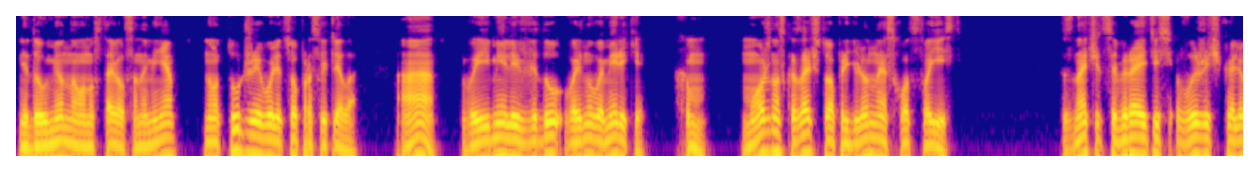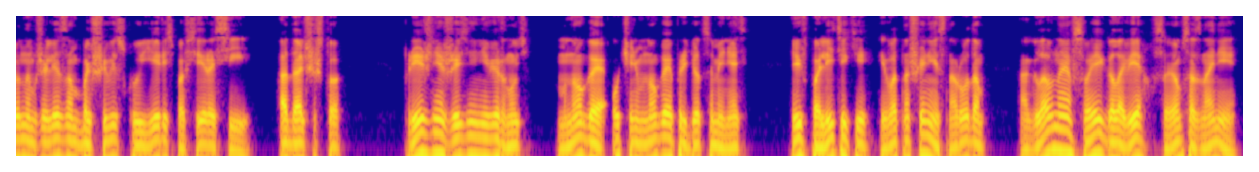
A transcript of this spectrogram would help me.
Недоуменно он уставился на меня, но тут же его лицо просветлело. «А, вы имели в виду войну в Америке? Хм, можно сказать, что определенное сходство есть. Значит, собираетесь выжечь каленым железом большевистскую ересь по всей России. А дальше что? Прежней жизни не вернуть. Многое, очень многое придется менять. И в политике, и в отношении с народом, а главное в своей голове, в своем сознании.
